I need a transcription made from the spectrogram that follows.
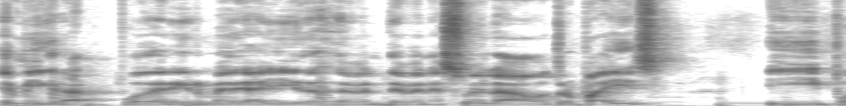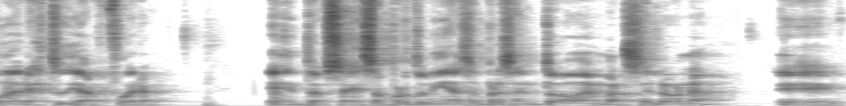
emigrar, poder irme de allí desde de Venezuela a otro país y poder estudiar fuera. Entonces esa oportunidad se presentó en Barcelona. Eh,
